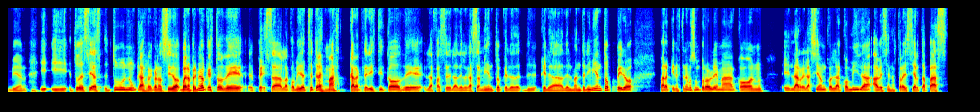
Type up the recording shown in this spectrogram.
Bien, y, tú decías, tú nunca has reconocido, bueno, primero que esto de eh, pesar la comida, etcétera, es más característico de la fase del adelgazamiento que que la del mantenimiento, pero para quienes tenemos un problema con eh, la relación con la comida a veces nos trae cierta paz.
